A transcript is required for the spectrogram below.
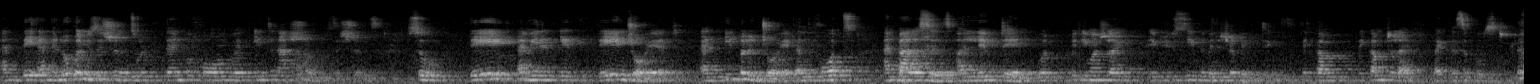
And they and the local musicians will then perform with international musicians. So they, I mean, it, they enjoy it, and people enjoy it, and the forts and palaces are lived in, pretty much like if you see the miniature paintings, they come, they come to life like they're supposed to be.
